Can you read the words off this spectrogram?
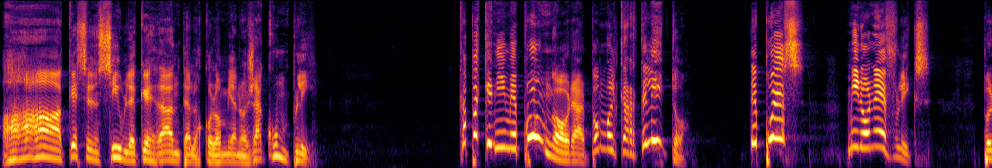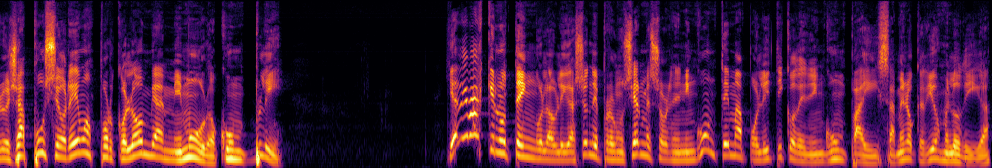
Ah, qué sensible que es Dante a los colombianos, ya cumplí. Capaz que ni me pongo a orar, pongo el cartelito. Después miro Netflix. Pero ya puse oremos por Colombia en mi muro, cumplí. Y además que no tengo la obligación de pronunciarme sobre ningún tema político de ningún país, a menos que Dios me lo diga,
